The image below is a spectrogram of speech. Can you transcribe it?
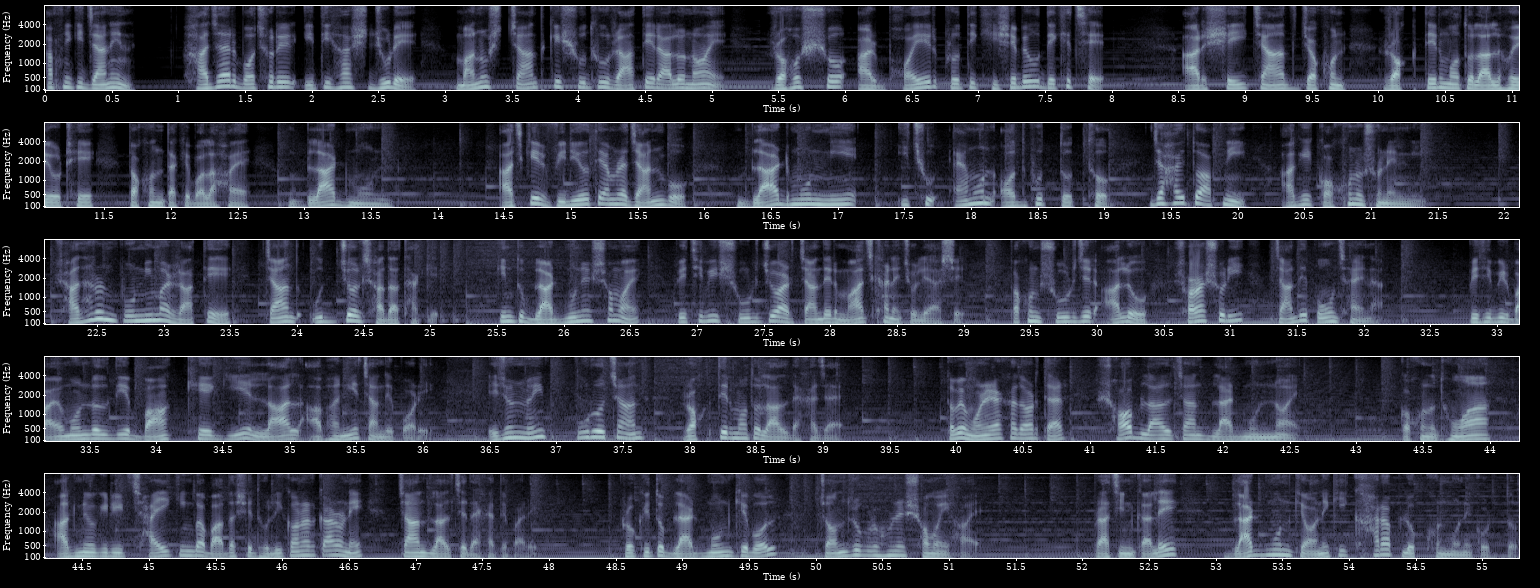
আপনি কি জানেন, হাজার বছরের ইতিহাস জুড়ে মানুষ চাঁদকে শুধু রাতের আলো নয়, রহস্য আর ভয়ের প্রতীক হিসেবেও দেখেছে? আর সেই চাঁদ যখন রক্তের মতো লাল হয়ে ওঠে, তখন তাকে বলা হয় ব্লাড মুন। আজকের ভিডিওতে আমরা জানব, ব্লাড মুন নিয়ে কিছু এমন অদ্ভুত তথ্য যা হয়তো আপনি আগে কখনো শোনেননি। সাধারণ পূর্ণিমার রাতে চাঁদ উজ্জ্বল সাদা থাকে। কিন্তু ব্লাড মুনের সময় পৃথিবী সূর্য আর চাঁদের মাঝখানে চলে আসে। তখন সূর্যের আলো সরাসরি চাঁদে পৌঁছায় না। পৃথিবীর বায়ুমণ্ডল দিয়ে বাঁক খেয়ে গিয়ে লাল আভা নিয়ে চাঁদে পড়ে। এজন্যই পুরো চাঁদ রক্তের মতো লাল দেখা যায়। তবে মনে রাখা দরকার, সব লাল চাঁদ ব্লাডমুন নয়। কখনো ধোঁয়া, আগ্নেয়গিরির ছাই কিংবা বাতাসে ধূলিকণার কারণে চাঁদ লালচে দেখাতে পারে। প্রকৃত ব্লাড মুন কেবল চন্দ্রগ্রহণের সময় হয়। প্রাচীনকালে ব্লাড মুনকে অনেকেই খারাপ লক্ষণ মনে করত।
